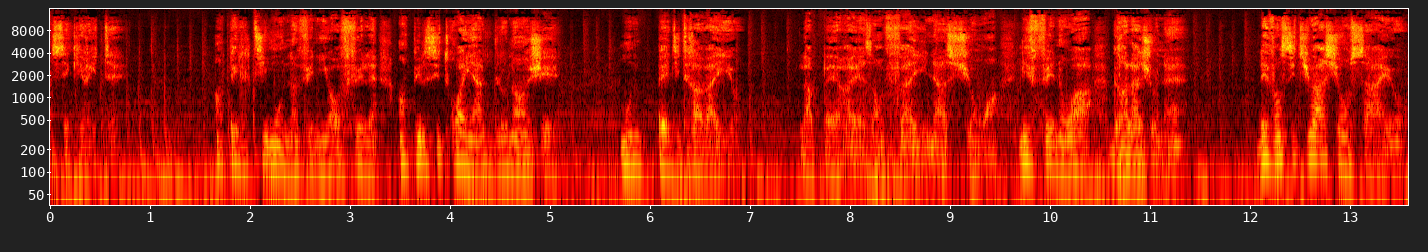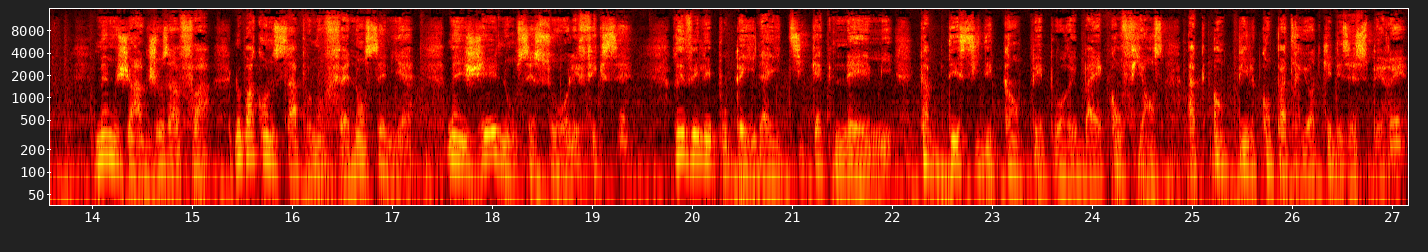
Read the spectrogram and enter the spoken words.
sécurité. En pile ti moun nan vini orphelin, en pile citoyen glonanje. Moun pedi travail yo. La Perez envahi nation, li fait noir grand la journée. Devant situation ça même Jacques Josaphat, nous pas comme ça pour nous faire non seigneur, mais j'ai nous c'est sur les fixer. Révéler pour pays d'Haïti quelques Néhémie a décidé camper pour ébailler confiance avec un pile compatriote qui est désespéré.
